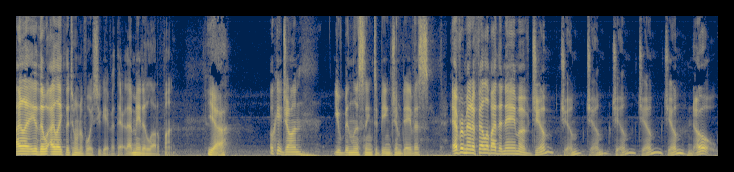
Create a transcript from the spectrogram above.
I like the I like the tone of voice you gave it there. That made it a lot of fun. Yeah. Okay, John, you've been listening to Being Jim Davis. Ever met a fella by the name of Jim? Jim? Jim? Jim? Jim? Jim? No.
